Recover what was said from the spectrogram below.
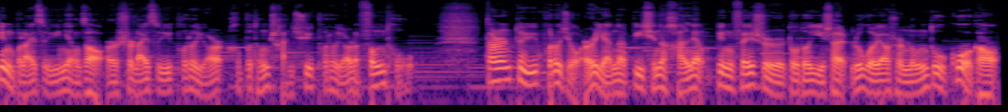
并不来自于酿造，而是来自于葡萄园和不同产区葡萄园的风土。当然，对于葡萄酒而言呢，碧嗪的含量并非是多多益善。如果要是浓度过高，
